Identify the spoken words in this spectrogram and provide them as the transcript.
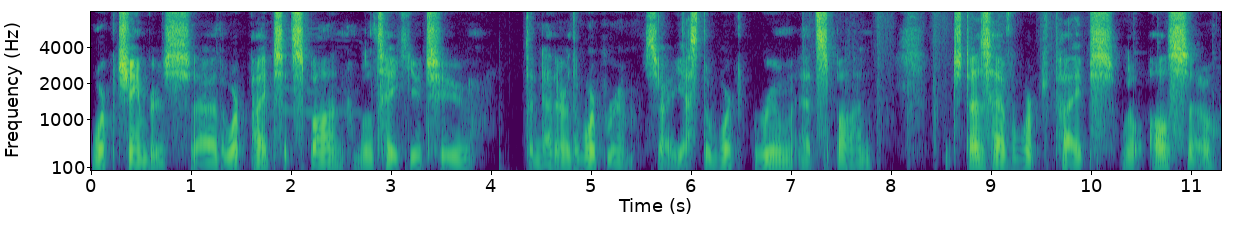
warp chambers. Uh, the warp pipes at spawn will take you to the nether, or the warp room. Sorry, yes, the warp room at spawn, which does have warp pipes, will also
